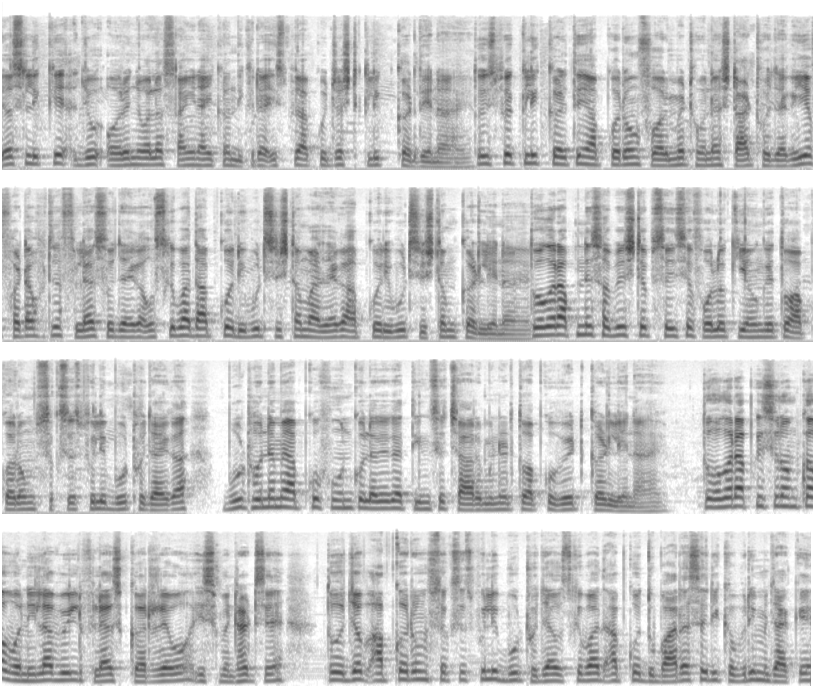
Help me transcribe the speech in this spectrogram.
यस लिख के जो ऑरेंज वाला साइन आइकन दिख रहा है, इस पर आपको जस्ट क्लिक कर देना है। तो इस पर क्लिक करते हैं आपको रोम फॉर्मेट होना स्टार्ट हो जाएगा। ये फटाफट से फ्लैश हो जाएगा। उसके बाद आपको रिबूट सिस्टम आ जाएगा। आपको रिबूट सिस्टम कर लेना है। तो अगर आपने सभी स्टेप सही से फॉलो किए होंगे तो आपका रोम सक्सेसफुली बूट हो जाएगा। बूट होने में आपको फ़ोन को लगेगा तीन से चार मिनट तो आपको वेट कर लेना है। तो अगर आप किसी रोम का वनीला बिल्ड फ्लैश कर रहे हो इस मेथड से तो जब आपका रोम सक्सेसफुली बूट हो जाए, उसके बाद आपको दोबारा से रिकवरी में जाके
